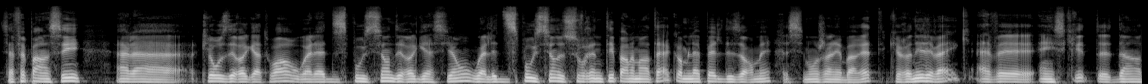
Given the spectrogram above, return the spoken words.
Ça fait penser à la clause dérogatoire ou à la disposition de dérogation ou à la disposition de souveraineté parlementaire, comme l'appelle désormais Simon Jean Barrette, que René Lévesque avait inscrite dans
